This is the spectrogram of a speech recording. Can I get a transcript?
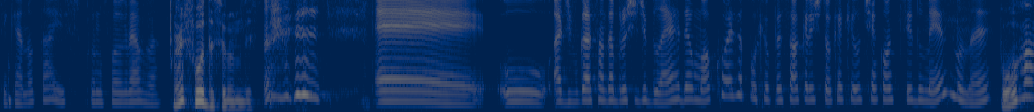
Tem que anotar isso quando for gravar. Mas foda-se o nome dele. É, o, a divulgação da Bruxa de Blair deu uma coisa, porque o pessoal acreditou que aquilo tinha acontecido mesmo, né? Porra!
